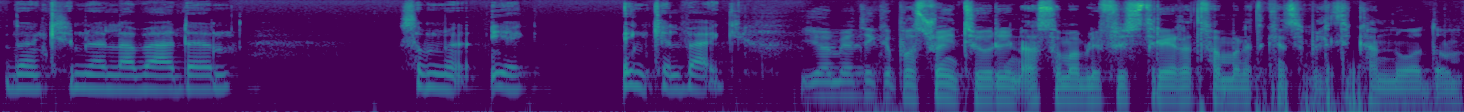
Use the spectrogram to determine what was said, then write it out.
den kriminella världen som en enkel väg. Ja, men jag tänker på strain-teorin. Alltså man blir frustrerad för att man till exempel inte kan nå de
